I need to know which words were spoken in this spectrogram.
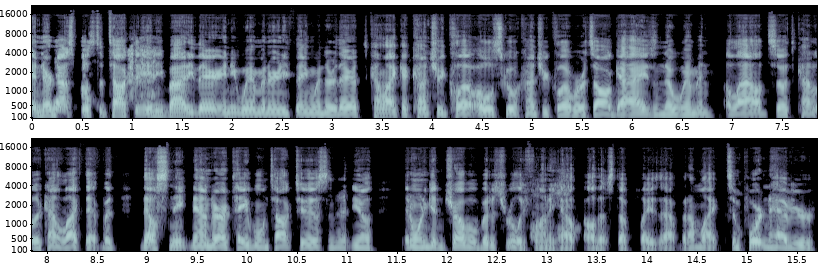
and they're not supposed to talk to anybody there, any women or anything when they're there. It's kind of like a country club, old school country club where it's all guys and no women allowed. So it's kind of they're kind of like that. But they'll sneak down to our table and talk to us, and you know they don't want to get in trouble. But it's really funny how all that stuff plays out. But I'm like, it's important to have your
